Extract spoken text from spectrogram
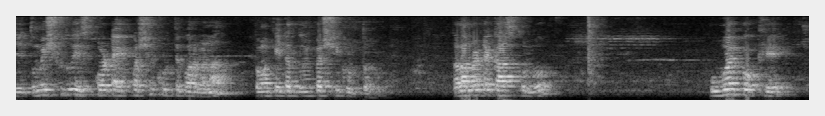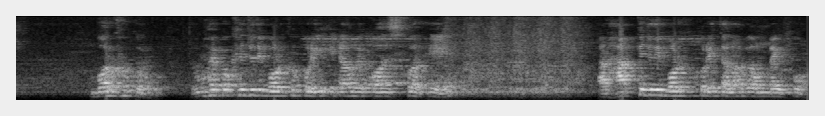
যে তুমি শুধু স্কোরটা এক পাশে করতে পারবে না, তোমাকে এটা দুই পাশেই করতে হবে। তাহলে আমরা একটা কাজ করব। উভয় পক্ষে বর্গ করব উভয় পক্ষে যদি বর্গ করি, এটা হবে কজ স্কোয়ার এ আর হাফকে যদি বর্গ করি, তাহলে হবে ওয়ান বাই ফোর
